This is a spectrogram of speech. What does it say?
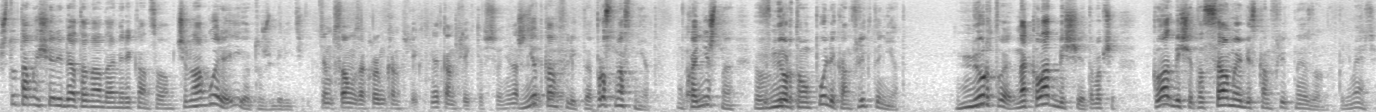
Что там еще, ребята, надо американцам вам? Черногория, ее тоже берите. Тем самым закроем конфликт. Нет конфликта, все. Не нет конфликта, просто нас нет. Ну, да. конечно, в мертвом поле конфликта нет. Мертвое, на кладбище это вообще, кладбище это самая бесконфликтная зона, понимаете?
